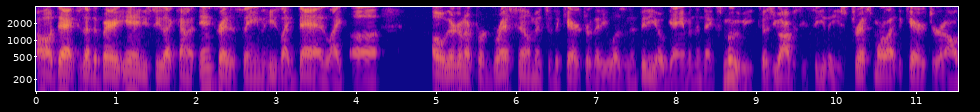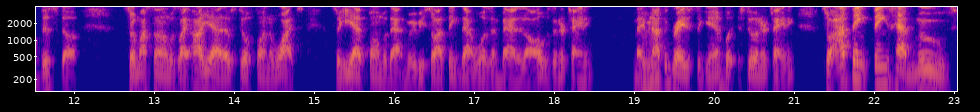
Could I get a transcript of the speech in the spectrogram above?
oh dad because at the very end you see that kind of end credit scene and he's like dad like uh oh they're going to progress him into the character that he was in the video game in the next movie because you obviously see that he's dressed more like the character and all this stuff so my son was like oh yeah that was still fun to watch so he had fun with that movie. So i think that wasn't bad at all. It was entertaining. Maybe Mhm. not the greatest again but still entertaining. So i think things have moved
